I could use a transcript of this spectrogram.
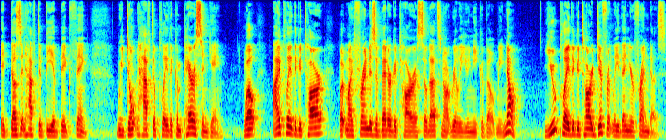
It doesn't have to be a big thing. We don't have to play the comparison game. Well, I play the guitar, but my friend is a better guitarist, so that's not really unique about me. No, you play the guitar differently than your friend does.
